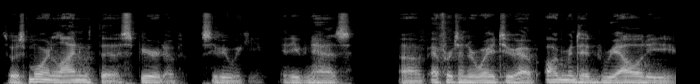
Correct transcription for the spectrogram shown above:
So it's more in line with the spirit of CiviWiki. It even has uh, efforts underway to have augmented reality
